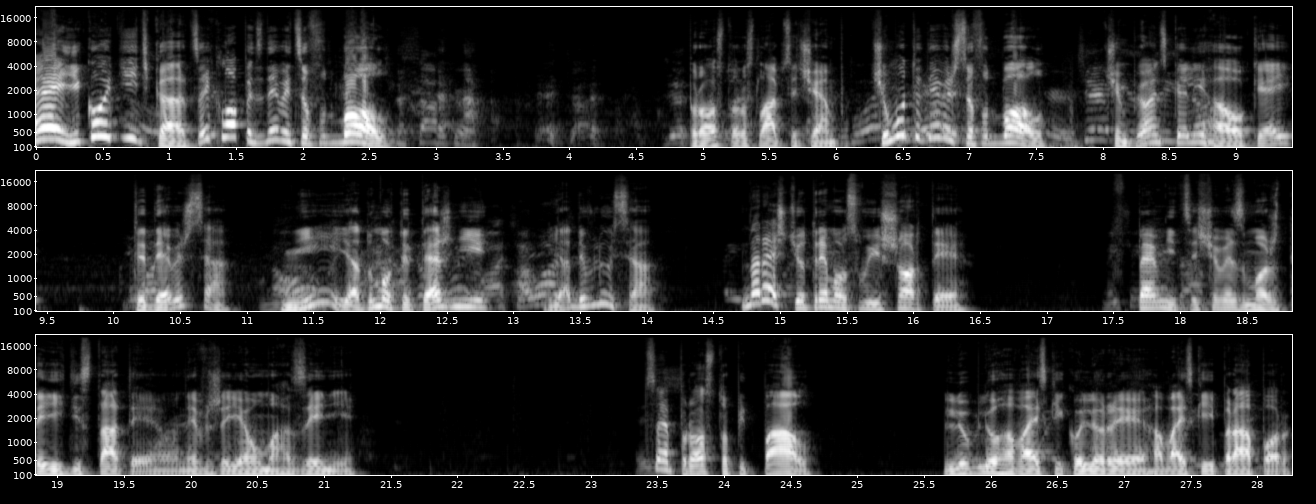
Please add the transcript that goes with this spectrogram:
Ей, якого дідька? Цей хлопець дивиться футбол. Просто розслабся, чемп. Чому ти дивишся футбол? Чемпіонська ліга, окей? Ти дивишся? Ні, я думав, ти теж ні. Я дивлюся. Нарешті отримав свої шорти. Впевніться, що ви зможете їх дістати. Вони вже є у магазині. Це просто підпал. Люблю гавайські кольори, гавайський прапор.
